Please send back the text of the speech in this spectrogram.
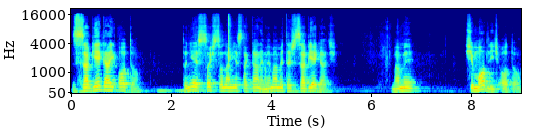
Zabiegaj o to. To nie jest coś, co nam jest tak dane. My mamy też zabiegać. Mamy się modlić o to.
